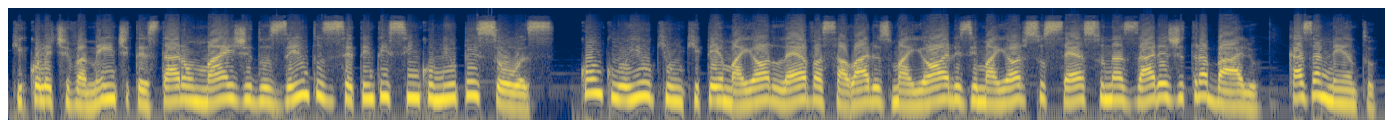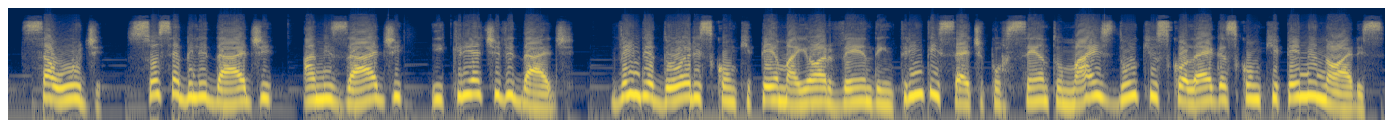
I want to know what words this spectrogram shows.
que coletivamente testaram mais de 275 mil pessoas concluiu que um QP maior leva a salários maiores e maior sucesso nas áreas de trabalho, casamento, saúde, sociabilidade, amizade e criatividade. Vendedores com QP maior vendem 37% mais do que os colegas com QP menores.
